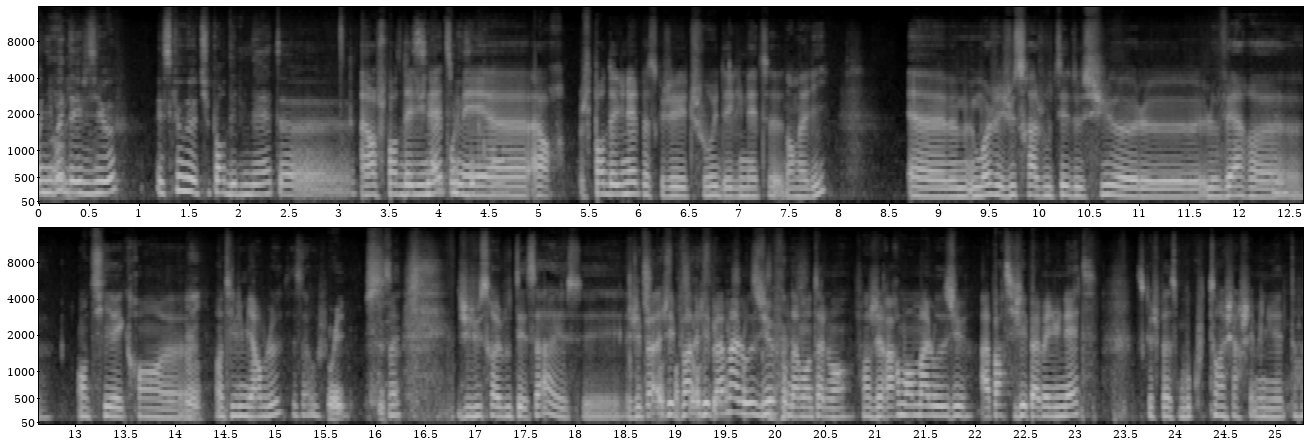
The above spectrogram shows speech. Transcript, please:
au niveau ah des yeux, est-ce que tu portes des lunettes euh, Alors je porte des lunettes, mais euh, alors je porte des lunettes parce que j'ai toujours eu des lunettes euh, dans ma vie. moi, j'ai juste rajouté dessus le, le verre anti-écran, euh, anti-lumière bleue, c'est ça Oui, c'est ça. J'ai juste rajouté ça et c'est. J'ai pas, j'ai pas, j'ai pas mal aux yeux fondamentalement. Enfin, j'ai rarement mal aux yeux, à part si j'ai pas mes lunettes, parce que je passe beaucoup de temps à chercher mes lunettes dans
